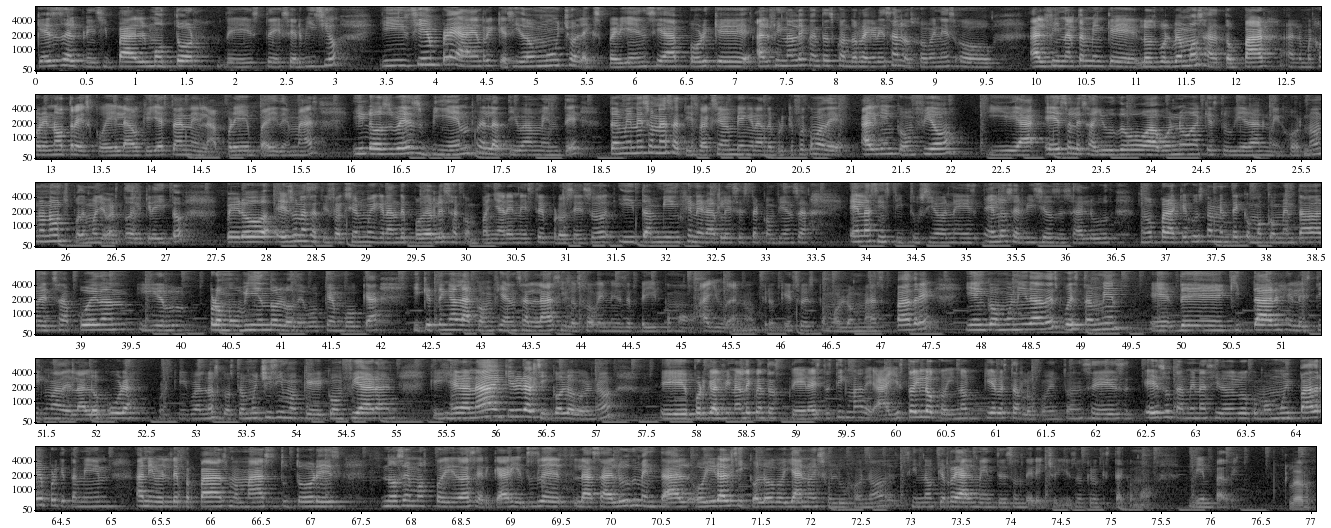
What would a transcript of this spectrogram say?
que ese es el principal motor de este servicio y siempre ha enriquecido mucho la experiencia porque al final de cuentas cuando regresan los jóvenes o al final también que los volvemos a topar a lo mejor en otra escuela o que ya están en la prepa y demás y los ves bien relativamente, también es una satisfacción bien grande porque fue como de alguien confió y a eso les ayudó, abonó a que estuvieran mejor, ¿no? No, no nos podemos llevar todo el crédito, pero es una satisfacción muy grande poderles acompañar en este proceso y también generarles esta confianza en las instituciones, en los servicios de salud, ¿no? Para que justamente, como comentaba Betsa, puedan ir promoviéndolo de boca en boca y que tengan la confianza las y los jóvenes de pedir como ayuda, ¿no? Creo que eso es como lo más padre. Y en comunidades, pues también eh, de quitar el estigma de la locura, porque igual nos costó muchísimo que confiaran, que dijeran, ay, quiero ir al psicólogo, ¿no? Eh, porque al final de cuentas era este estigma de, ay, estoy loco y no quiero estar loco. Entonces, eso también ha sido algo como muy padre porque también a nivel de papás, mamás, tutores, nos hemos podido acercar y entonces la salud mental o ir al psicólogo ya no es un lujo, ¿no? Sino que realmente es un derecho y eso creo que está como bien padre. Claro.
